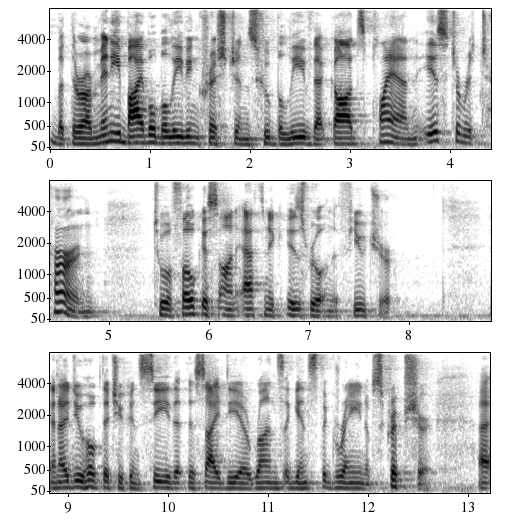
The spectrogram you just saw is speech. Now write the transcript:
But there are many Bible believing Christians who believe that God's plan is to return to a focus on ethnic Israel in the future. And I do hope that you can see that this idea runs against the grain of Scripture. Uh,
